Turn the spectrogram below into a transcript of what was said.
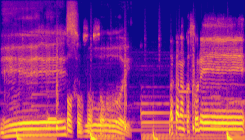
えー、そうそうそうすごい。だからなんかそれ、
